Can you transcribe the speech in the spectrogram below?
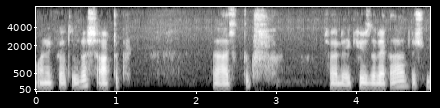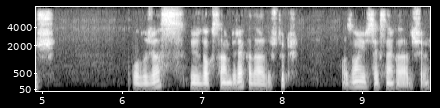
12.35 artık birazcık şöyle 200 liraya kadar düşmüş olacağız. 191'e kadar düştük. O zaman 180'e kadar düşelim.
